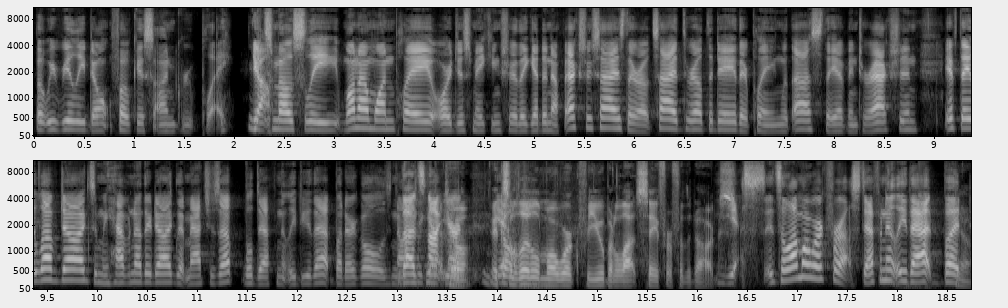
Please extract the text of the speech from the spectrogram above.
but we really don't focus on group play. Yeah. It's mostly one-on-one play or just making sure they get enough exercise, they're outside throughout the day, they're playing with us, they have interaction. If they love dogs and we have another dog that matches up, we'll definitely do that, but our goal is not That's to get not them your- Well, it's a little more work for you, but a lot safer for the dogs. Yes, it's a lot more work for us. Definitely that, but Yeah.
